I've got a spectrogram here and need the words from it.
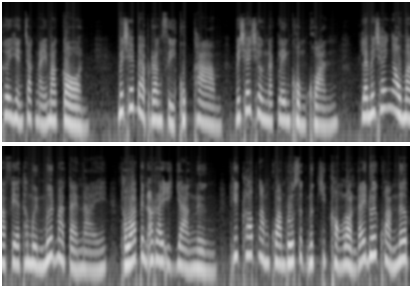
เคยเห็นจากไหนมาก่อน ไม่ใช่แบบรังสีคุกคาม ไม่ใช่เชิงนักเลงข่มขวัญ และไม่ใช่เงามาเฟียทะมึนมืดมาแต่ไหน ทว่าเป็นอะไรอีกอย่างหนึ่ง ที่ครอบงำความรู้สึกนึกคิดของหล่อนได้ด้วยความเนิบ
